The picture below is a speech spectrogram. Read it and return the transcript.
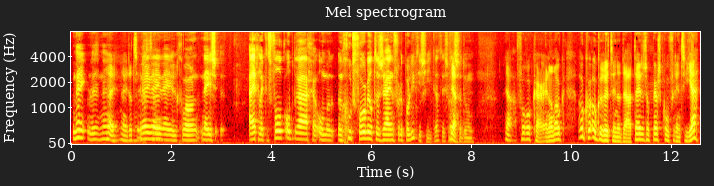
Nee, nee, nee. Nee, nee, dat is echt... nee, nee, eh, nee, gewoon, nee, eigenlijk het volk opdragen om een, een goed voorbeeld te zijn voor de politici. Dat is wat Ja. ze doen. Ja, voor elkaar. En dan ook, ook, ook Rutte inderdaad, tijdens zo'n persconferentie. Ja,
